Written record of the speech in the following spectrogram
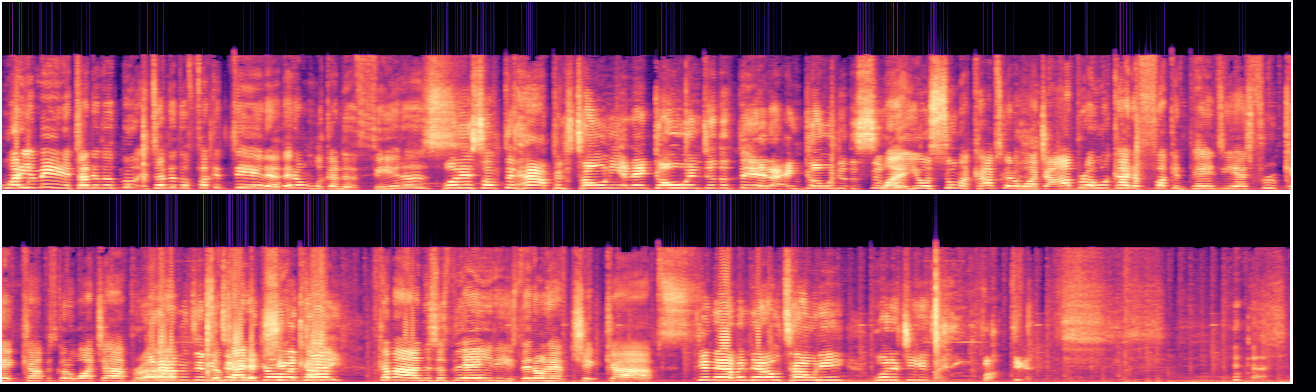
What do you mean? It's under the mo- it's under the fucking theater. They don't look under the theaters. What if something happens, Tony, and they go into the theater and go into the sewer? What, you assume a cop's gonna watch opera? What kind of fucking pansy ass fruitcake cop is gonna watch opera? What huh? happens if you Some take kind a of girl on a chick cop? date? Come on, this is the 80s. They don't have chick cops. You never know, Tony. What if she is like, fuck it.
